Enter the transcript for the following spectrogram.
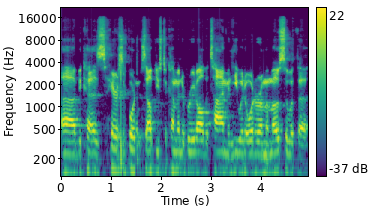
uh, because Harrison Ford himself used to come into Brewed all the time, and he would order a mimosa with a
